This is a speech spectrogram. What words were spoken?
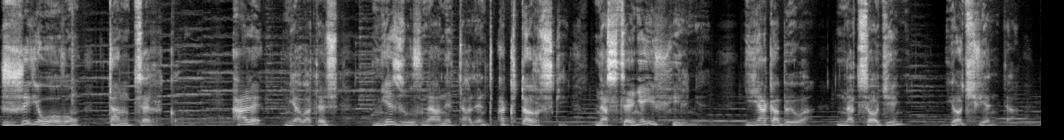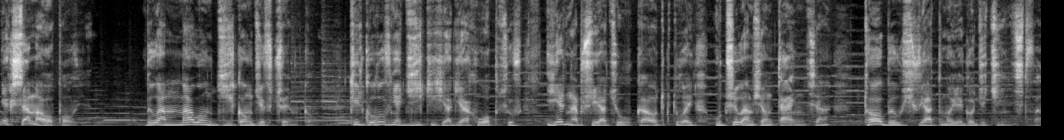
żywiołową tancerką. Ale miała też niezrównany talent aktorski na scenie i w filmie. Jaka była na co dzień i od święta. Niech sama opowie. Była małą, dziką dziewczynką. Kilku równie dzikich jak ja chłopców i jedna przyjaciółka, od której uczyłam się tańca, to był świat mojego dzieciństwa.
